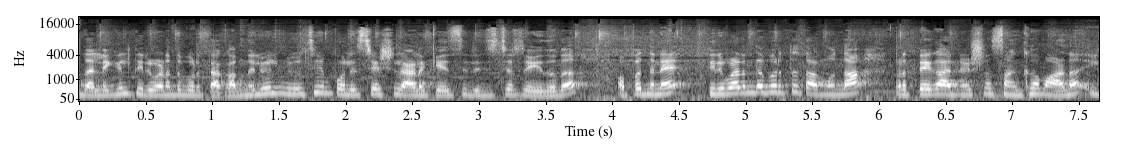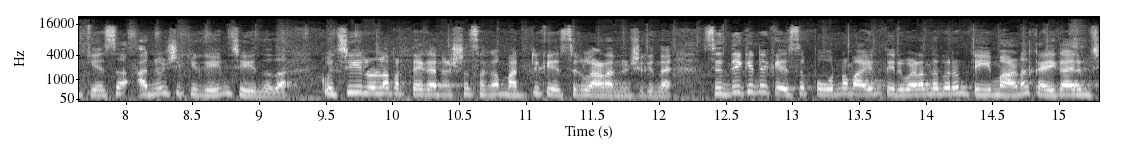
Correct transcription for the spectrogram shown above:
അതല്ലെങ്കിൽ തിരുവനന്തപുരത്താകാം. നിലവിൽ മ്യൂസിയം പോലീസ് സ്റ്റേഷനിലാണ് കേസ് രജിസ്റ്റർ ചെയ്തത്. ഒപ്പം തന്നെ തിരുവനന്തപുരത്ത് തങ്ങുന്ന പ്രത്യേക അന്വേഷണ സംഘമാണ് ഈ കേസ് അന്വേഷിക്കുകയും ചെയ്യുന്നത്. കൊച്ചിയിലുള്ള പ്രത്യേക അന്വേഷണ സംഘം മറ്റു കേസുകളാണ് അന്വേഷിക്കുന്നത്. സിദ്ദീഖിന്റെ കേസ് പൂർണമായും തിരുവനന്തപുരം ടീമാണ് കൈകാര്യം ചെയ്യുന്നത്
